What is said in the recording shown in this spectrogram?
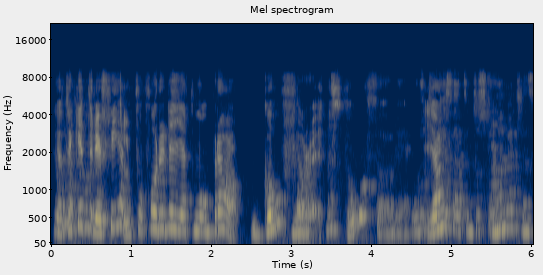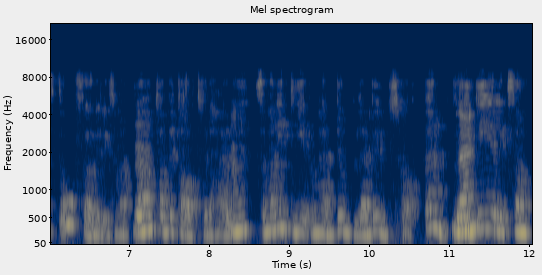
Jag tycker inte det är fel. Får du dig att må bra, go for ja, it. Men stå för det. Och då ja. jag så att då ska man mm. verkligen stå för det. Liksom, att jag mm. tar betalt för det här. Mm. Så man inte ger de här dubbla budskapen. För Nej. det är det liksom,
